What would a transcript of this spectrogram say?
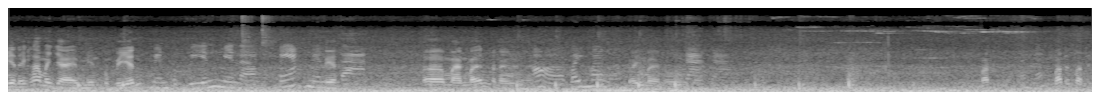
មានអីខ្លះមិនចែកមានពវៀនមានពវៀនមានអាផ្ទះមានផ្ទះតាអឺម៉ានម៉ឺនប៉ុណ្ណឹងអស់30000 30000អូចាចាបាត់បាត់ទេបាត់ទេ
